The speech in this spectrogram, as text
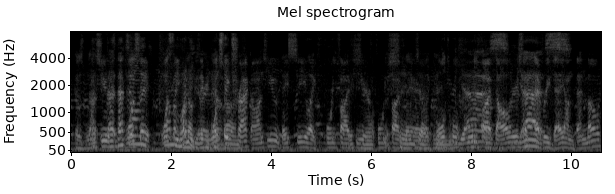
because once That's- you that- that's the once only they once they money they right can now. once they track onto you, they see like forty five They here, forty five same there, like multiple Yes, forty five dollars like every yes. day on Venmo.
